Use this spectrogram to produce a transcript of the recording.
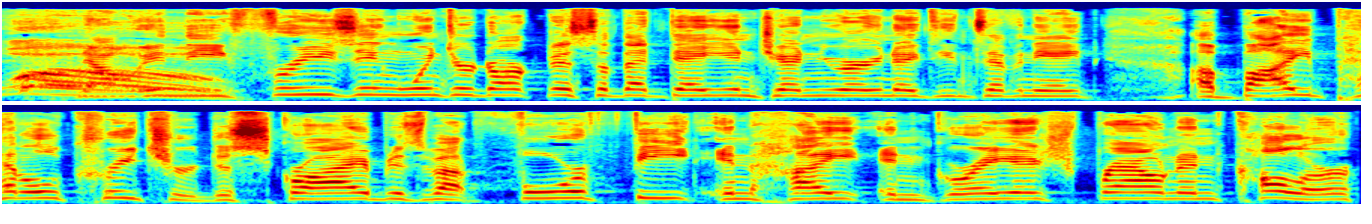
Now, in the freezing winter darkness of that day in January 1978, a bipedal creature described as about four feet in height and grayish brown in color,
